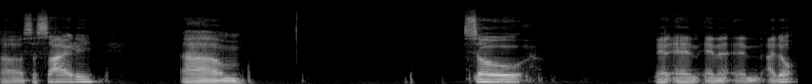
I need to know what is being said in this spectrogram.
uh, society, um, so, and and and and I don't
